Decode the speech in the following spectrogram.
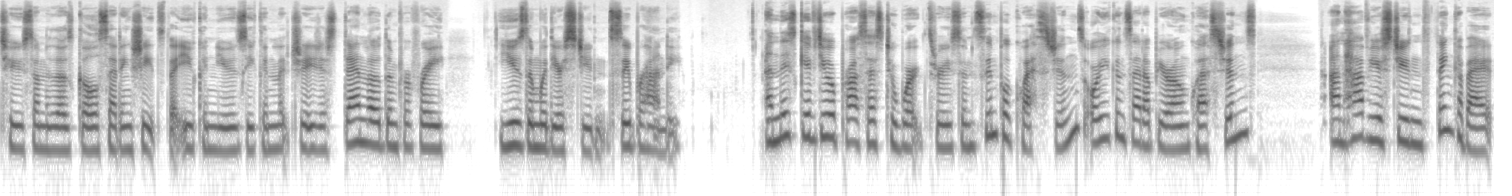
to some of those goal setting sheets that you can use. You can literally just download them for free use them with your students. Super handy. And this gives you a process to work through some simple questions, or you can set up your own questions and have your students think about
